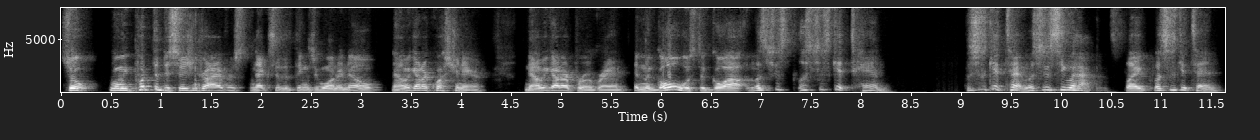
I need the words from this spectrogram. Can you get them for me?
So when we put the decision drivers next to the things we want to know, now we got our questionnaire, now we got our program, and the goal was to go out and let's just let's just get 10. Let's just get 10. Let's just see what happens. Like let's just get 10.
